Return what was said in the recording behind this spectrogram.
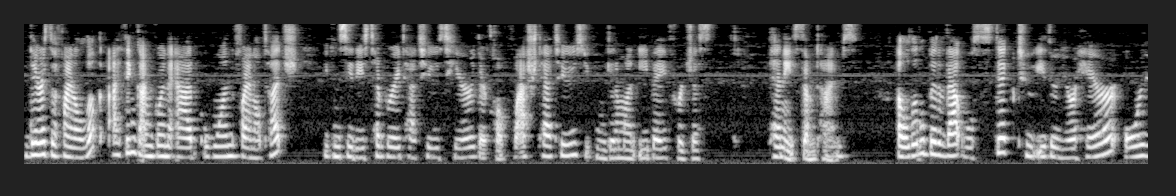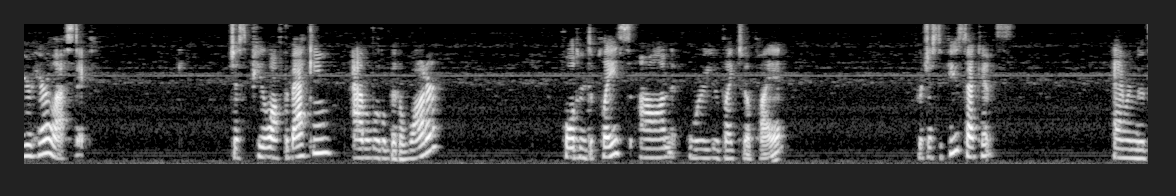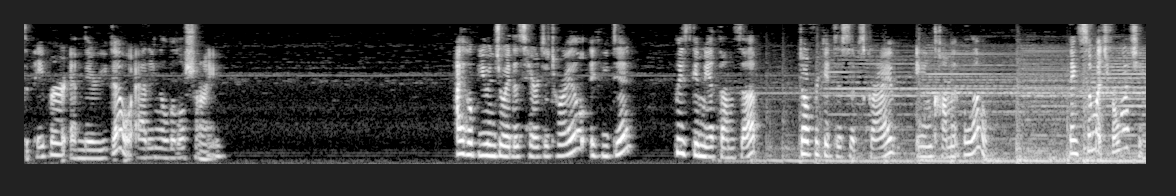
There's the final look. I think I'm going to add one final touch. You can see these temporary tattoos here. They're called flash tattoos. You can get them on eBay for just pennies sometimes. A little bit of that will stick to either your hair or your hair elastic. Just peel off the backing, add a little bit of water, hold into place on where you'd like to apply it for just a few seconds, and remove the paper, and there you go, adding a little shine. I hope you enjoyed this hair tutorial. If you did, please give me a thumbs up. Don't forget to subscribe and comment below. Thanks so much for watching.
